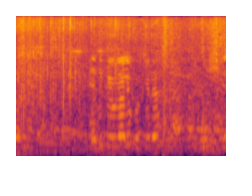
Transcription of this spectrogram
याची हे खुर्ची द्या खुर्ची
